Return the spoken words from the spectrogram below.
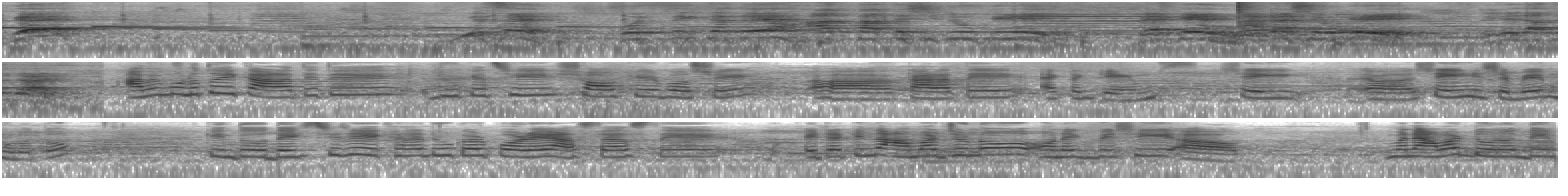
ওকে ঠিক আছে প্রত্যেকটাতে হাত তাতে সিটে ওকে ব্যাকে নাগাসে ওকে এটা যাতে যায়। আমি মূলত এই কারাতেতে ঢুকেছি শখের বসে কারাতে একটা গেমস সেই সেই হিসেবে মূলত। কিন্তু দেখছি যে এখানে ঢোকার পরে আস্তে আস্তে এটা কিন্তু আমার জন্য অনেক বেশি মানে আমার দৈনন্দিন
